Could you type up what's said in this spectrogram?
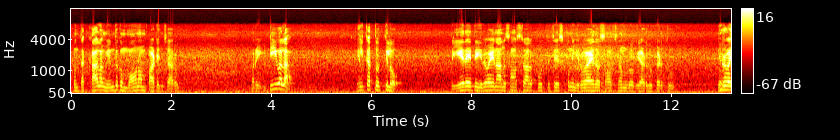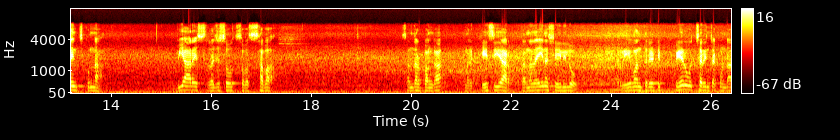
కొంతకాలం ఎందుకు మౌనం పాటించారు? మరి ఇటీవల ఎల్కతుర్తిలో ఏదైతే ఇరవై నాలుగు సంవత్సరాలు పూర్తి చేసుకుని ఇరవై ఐదవ సంవత్సరంలోకి అడుగు పెడుతూ నిర్వహించుకున్న బీఆర్ఎస్ రజసోత్సవ సభ సందర్భంగా మరి కేసీఆర్ తనదైన శైలిలో రేవంత్ రెడ్డి పేరు ఉచ్చరించకుండా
